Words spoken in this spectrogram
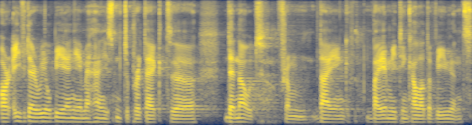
or if there will be any mechanism to protect uh, the node from dying by emitting a lot of events.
